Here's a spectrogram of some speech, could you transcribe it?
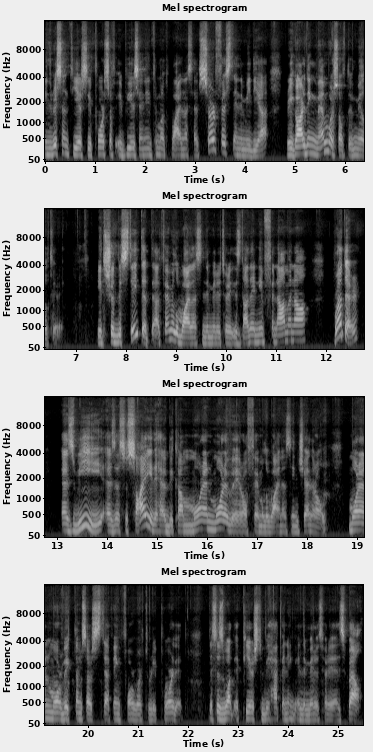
In recent years, reports of abuse and intimate violence have surfaced in the media regarding members of the military. It should be stated that family violence in the military is not a new phenomenon. Rather, as we as a society have become more and more aware of family violence in general, more and more victims are stepping forward to report it. This is what appears to be happening in the military as well.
